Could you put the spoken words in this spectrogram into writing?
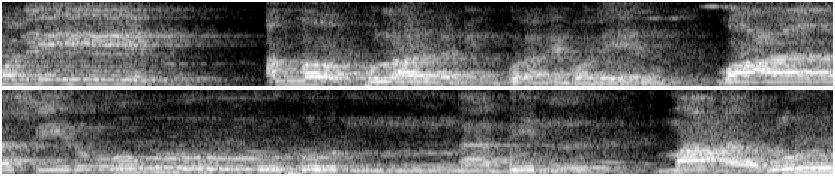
বলেন আল্লাহ রাব্বুল আলামিন কোরআনে বলেন ওয়াশিরুহুন্না বিল মা'রুফ।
